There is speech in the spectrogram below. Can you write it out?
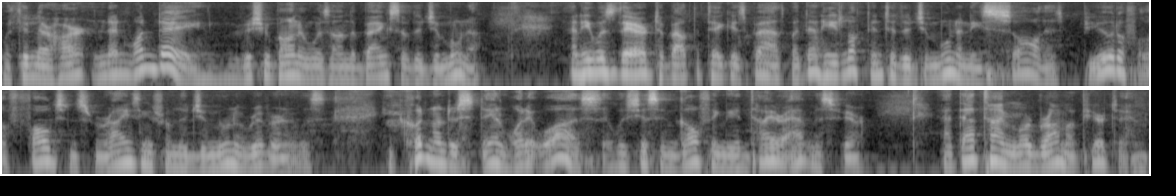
within their heart. And then one day, Vrishabhanu was on the banks of the Jamuna, and he was there to, about to take his bath, but then he looked into the Jamuna and he saw this beautiful effulgence rising from the Jamuna River, and it was he couldn't understand what it was. It was just engulfing the entire atmosphere. At that time, Lord Brahma appeared to him.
